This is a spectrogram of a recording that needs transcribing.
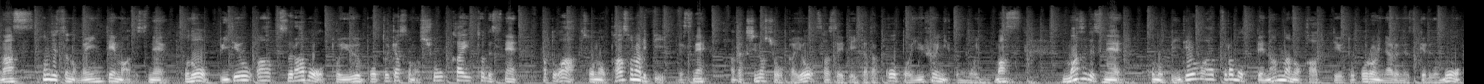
ます。本日のメインテーマはですね、このビデオアーツラボというポッドキャストの紹介とですね、あとはそのパーソナリティですね、私の紹介をさせていただこうというふうに思います。まずですね、このビデオアーツラボって何なのかっていうところになるんですけれども、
